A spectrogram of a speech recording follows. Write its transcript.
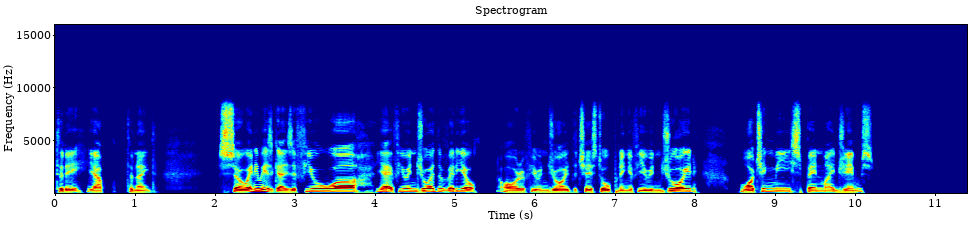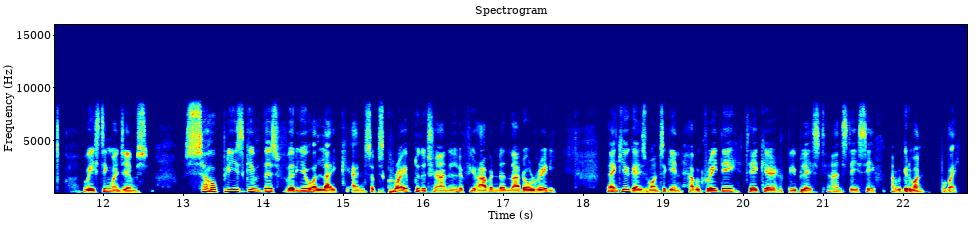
Today, yep, tonight. So, anyways, guys, if you, uh, yeah, if you enjoyed the video or if you enjoyed the chest opening, if you enjoyed watching me spend my gems, wasting my gems, so please give this video a like and subscribe to the channel if you haven't done that already. Thank you guys once again. Have a great day. Take care. Be blessed and stay safe. Have a good one. Bye bye.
